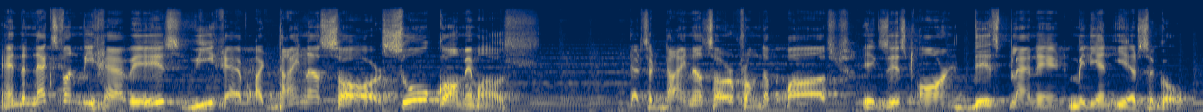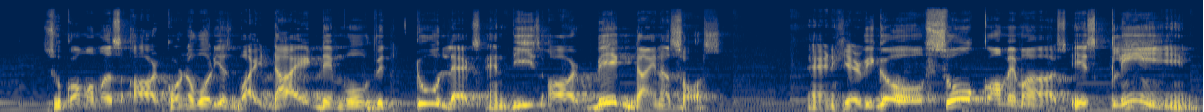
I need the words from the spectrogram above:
And the next one we have is we have a dinosaur, so. That's a dinosaur from the past exist on this planet million years ago. Suchomimus are carnivorous by diet. They move with two legs and these are big dinosaurs. And here we go. Suchomimus is clean.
